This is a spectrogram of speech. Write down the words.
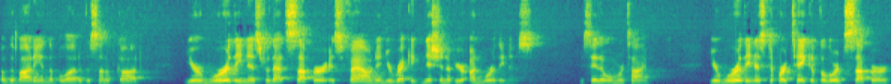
of the body and the blood of the Son of God. Your worthiness for that supper is found in your recognition of your unworthiness. Let me say that one more time. Your worthiness to partake of the Lord's Supper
